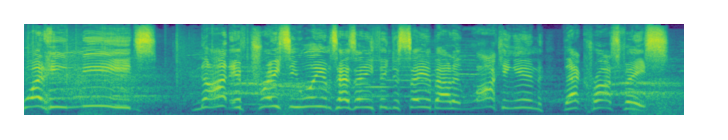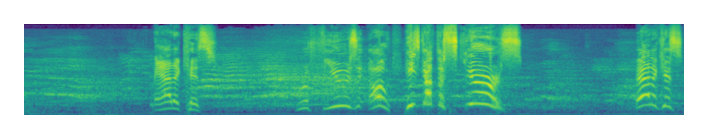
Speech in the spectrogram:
what he needs? Not if Tracy Williams has anything to say about it, locking in that crossface. Atticus refusing. Oh, he's got the skewers. Atticus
